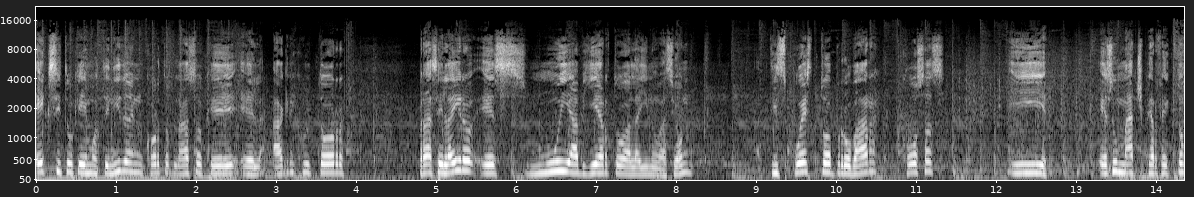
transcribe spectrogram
éxito que hemos tenido en corto plazo que el agricultor brasileiro es muy abierto a la innovación, dispuesto a probar cosas y es un match perfecto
